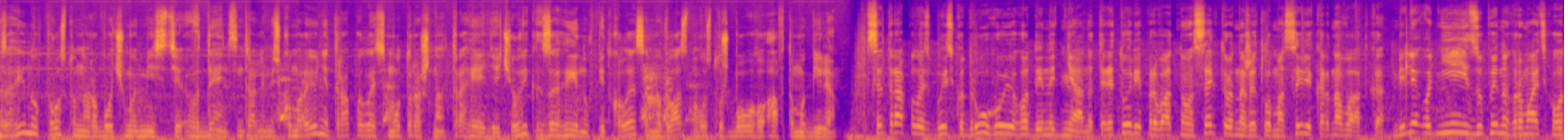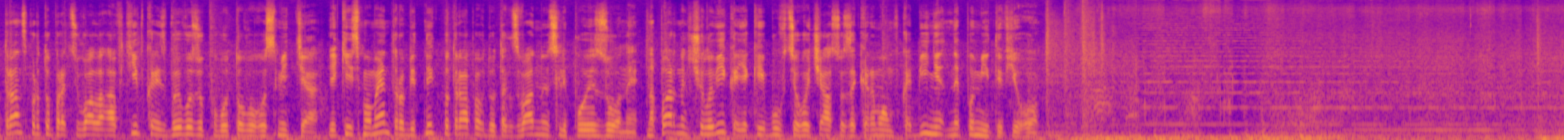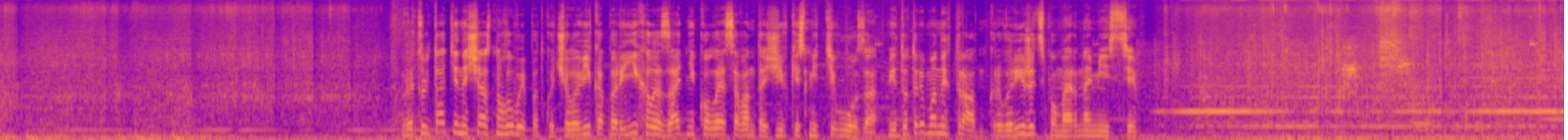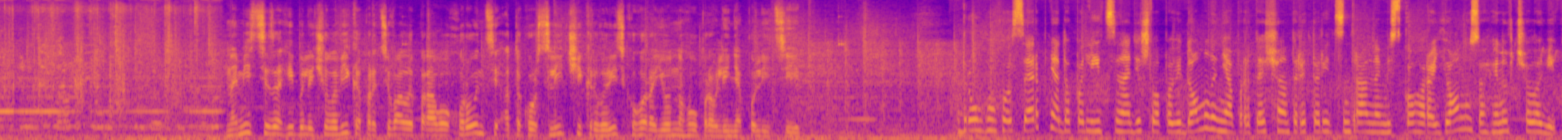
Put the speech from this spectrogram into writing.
Загинув просто на робочому місці. В день в центральному міському районі трапилась моторошна трагедія. Чоловік загинув під колесами власного службового автомобіля. Все трапилось близько другої години дня на території приватного сектору на житломасиві Карнаватка. Біля однієї з зупинок громадського транспорту працювала автівка із вивозу побутового сміття. В якийсь момент робітник потрапив до так званої сліпої зони. Напарник чоловіка, який був цього часу за кермом в кабіні, не помітив його. В результаті нещасного випадку чоловіка переїхали задні колеса вантажівки сміттєвоза. Від отриманих травм криворіжець помер на місці. На місці загибелі чоловіка працювали правоохоронці, а також слідчі Криворізького районного управління поліції. 2 серпня до поліції надійшло повідомлення про те, що на території центрального міського району загинув чоловік.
